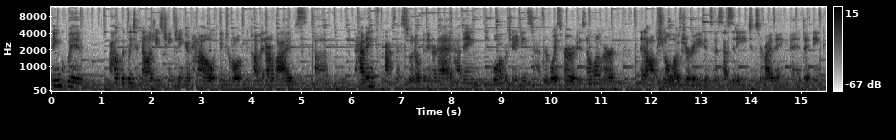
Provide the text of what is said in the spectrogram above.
Think with how quickly technology is changing and how integral it's become in our lives, um, having access to an open internet and having equal opportunities to have your voice heard is no longer an optional luxury, it's a necessity to surviving. And I think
